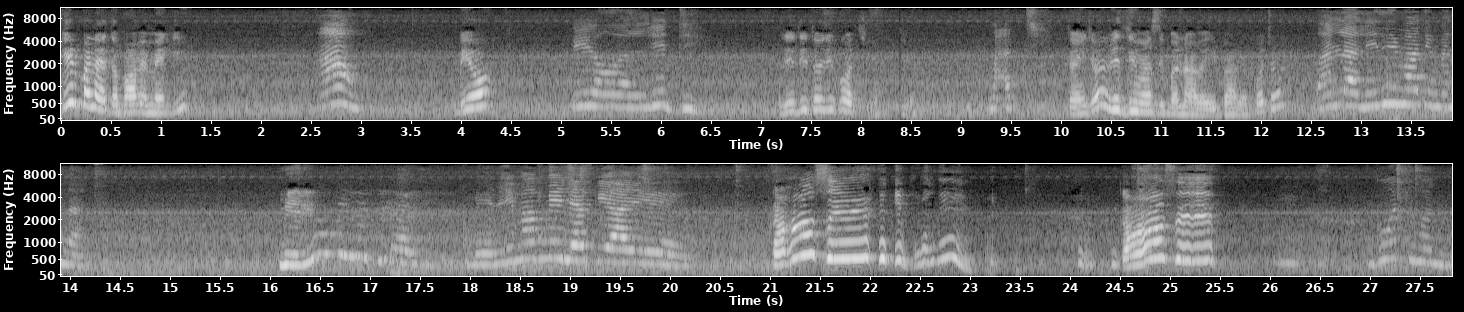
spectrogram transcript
કેર બનાય તો ભાવે મેગી આમ બીઓ એ લીધી રીધી તો જી કોચ માછી તો અહીં જો રીધી માસી બનાવે એ ભાવે કોચો પહેલા मेरी मम्मी लेके आई है कहाँ से पूनी कहाँ से गुड मम्मी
